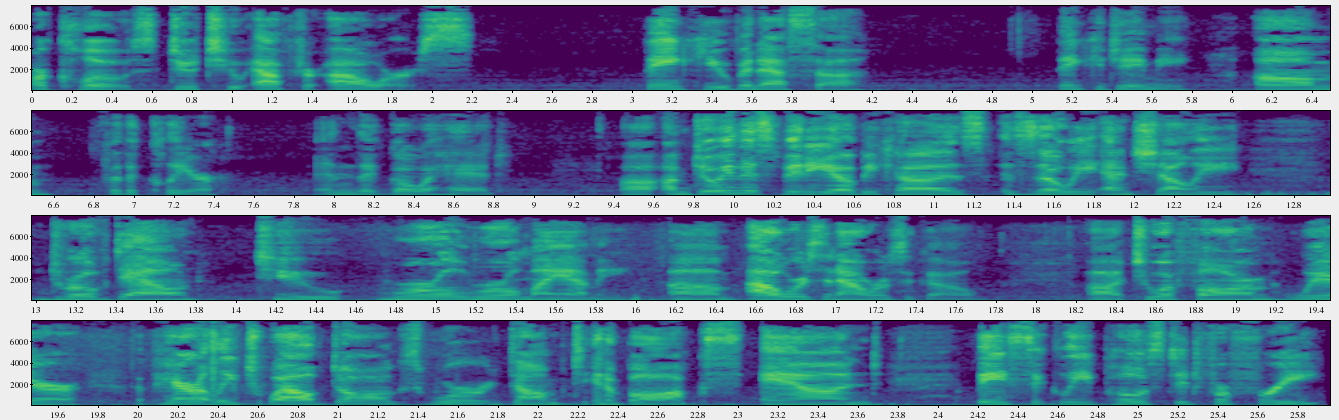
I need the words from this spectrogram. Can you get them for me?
are closed due to after hours. Thank you, Vanessa. Thank you, Jamie, um, for the clear and the go ahead. Uh, I'm doing this video because Zoe and Shelly drove down to rural, rural Miami um, hours and hours ago uh, to a farm where apparently 12 dogs were dumped in a box and basically posted for free.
